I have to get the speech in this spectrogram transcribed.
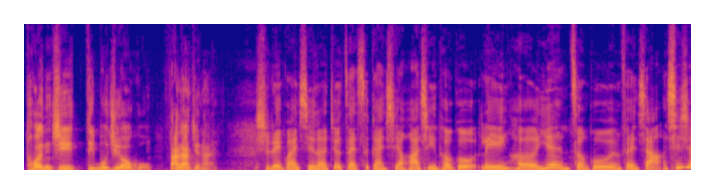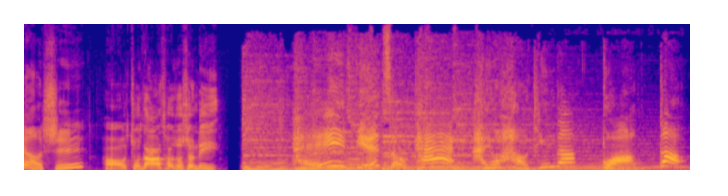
囤积底部绩优股，大家进来。时间关系呢，就再次感谢华信投顾林和燕总顾问分享，谢谢老师。好，祝大家操作顺利。嘿，别走开！还有好听的广告。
